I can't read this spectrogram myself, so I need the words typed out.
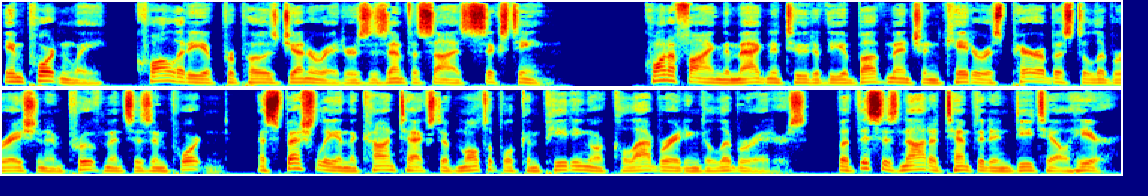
Importantly, quality of proposed generators is emphasized 16. Quantifying the magnitude of the above mentioned ceteris paribus deliberation improvements is important, especially in the context of multiple competing or collaborating deliberators, but this is not attempted in detail here.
